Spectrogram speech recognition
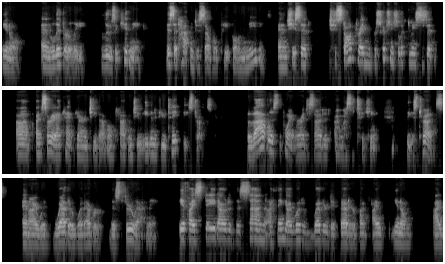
you know, and literally lose a kidney. This had happened to several people in the meetings. And she said, she stopped writing the prescription. She looked at me. She said, uh, "I'm sorry, I can't guarantee that won't happen to you, even if you take these drugs." That was the point where I decided I wasn't taking these drugs, and I would weather whatever this threw at me. If I stayed out of the sun, I think I would have weathered it better. But I, you know, I,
